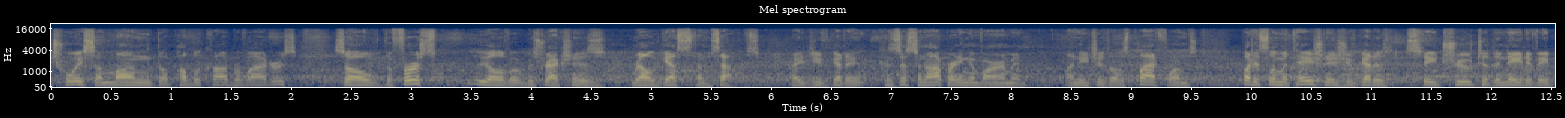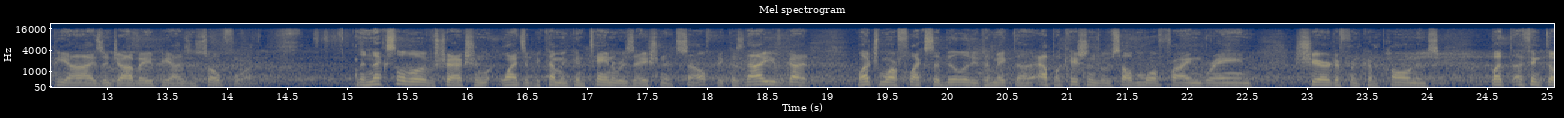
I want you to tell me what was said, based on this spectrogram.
choice among the public cloud providers. So the first level of abstraction is RHEL guests themselves, right? You've got a consistent operating environment on each of those platforms, but its limitation is you've got to stay true to the native APIs and Java APIs and so forth. The next level of abstraction winds up becoming containerization itself because now you've got much more flexibility to make the applications themselves more fine-grained, share different components. But I think the,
